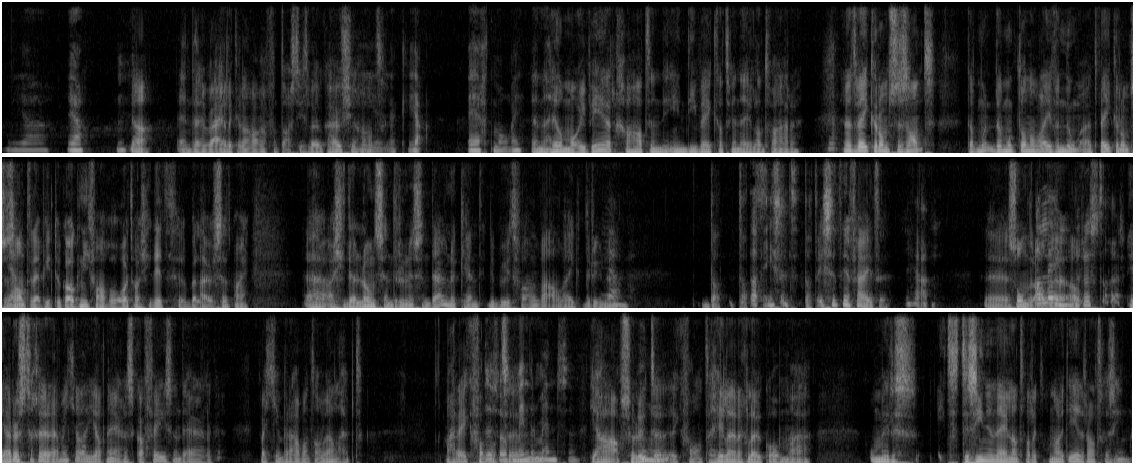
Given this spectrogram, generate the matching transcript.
Ja. Ja. Mhm. Ja. En daar hebben we eigenlijk een, een fantastisch leuk huisje gehad. Heerlijk, ja. Echt mooi. En heel mooi weer gehad in die, in die week dat we in Nederland waren. Ja. En het Wekeromse Zand. Dat moet, dat moet ik toch nog wel even noemen. Het Wekeromse Ja. Zand, daar heb je natuurlijk ook niet van gehoord als je dit eh, beluistert. Maar eh, als je de Loons en Drunense Duinen kent, in de buurt van Waalwijk, Drunen, Ja, dat, dat, dat is het. dat is het in feite. Ja. Eh, zonder Alleen alle... al- rustiger. ja, rustiger, hè? want je, je had nergens cafés en dergelijke. Wat je in Brabant dan wel hebt. Maar ik vond Dus het... ook eh, minder mensen. ja, absoluut. Mhm. Eh, ik vond het heel erg leuk om, eh, om weer eens iets te zien in Nederland wat ik nog nooit eerder had gezien.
